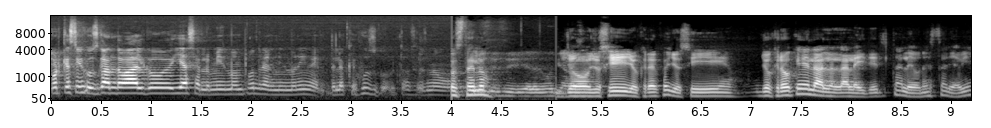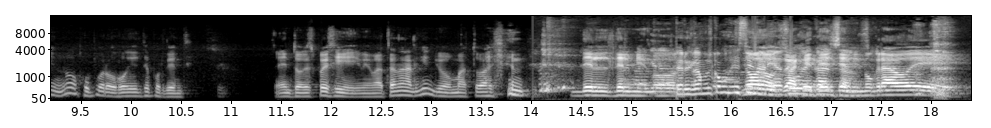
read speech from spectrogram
Porque estoy juzgando algo y hacer lo mismo me pondría al mismo nivel de lo que juzgo. Entonces, no. Costelo. Yo, yo sí, yo creo que yo sí. Yo creo que la, la, la ley del taleón estaría bien, ¿no? Ojo por ojo, diente por diente. Entonces, pues si me matan a alguien, yo mato a alguien del, del mismo. Pero digamos, ¿cómo no, no, gestionaría o sea, su del, venganza? del mismo grado de,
